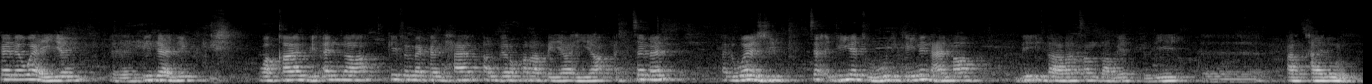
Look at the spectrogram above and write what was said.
كان واعيا آه، بذلك وقال بأن كيفما كان الحال البيروقراطية هي الثمن الواجب تأديته لكي ننعم بإدارة تنضبط للقانون.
